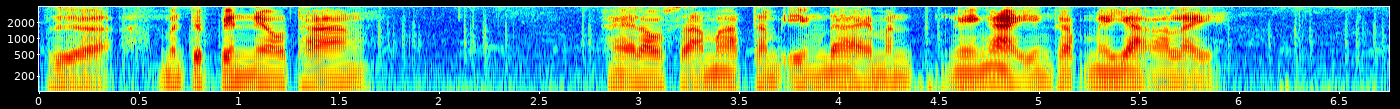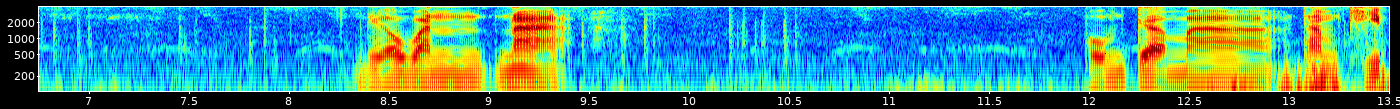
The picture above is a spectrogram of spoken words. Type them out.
เผื่อมันจะเป็นแนวทาง ให้เราสามารถทำเองได้มันง่าย ๆ เองครับ ไม่ยากอะไร เดี๋ยววันหน้า ผมจะมาทำคลิป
